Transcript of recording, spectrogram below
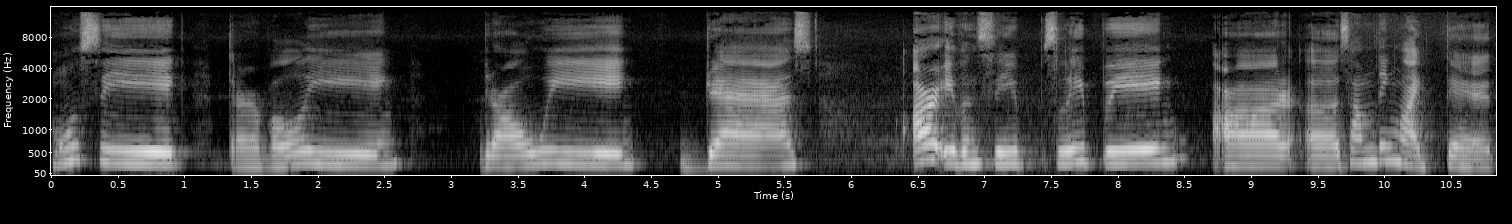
music, traveling, drawing, dance or even sleep, sleeping or uh, something like that.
